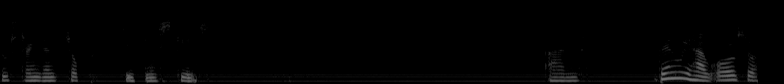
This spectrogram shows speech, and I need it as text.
to strengthen job seeking skills. And then we have also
